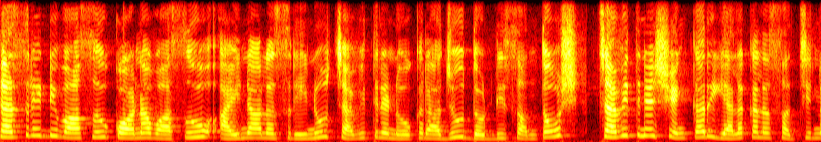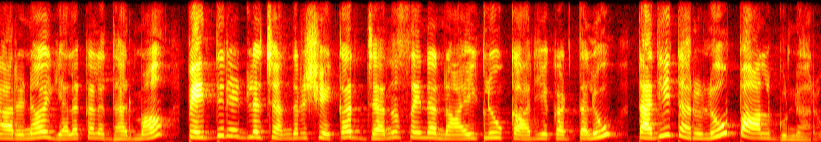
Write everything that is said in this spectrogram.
కసిరెడ్డి వాసు కోనవాసు ఐనాల శ్రీను చవితిన నోకరాజు దొడ్డి సంతోష్ చవితిన శంకర్ ఎలకల సత్యనారాయణ ఎలకల ధర్మ పెద్దిరెడ్ల చంద్రశేఖర్ జనసేన నాయకులు కార్యకర్తలు తదితరులు పాల్గొన్నారు.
